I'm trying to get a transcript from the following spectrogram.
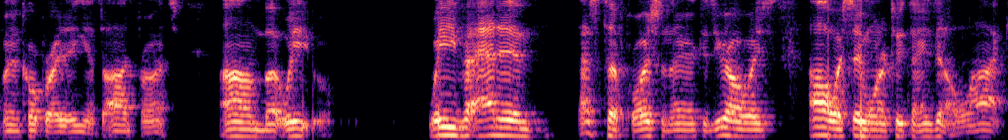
we incorporated against odd fronts. Um, but we we've added. That's a tough question there because you're always I always say one or two things that I like,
